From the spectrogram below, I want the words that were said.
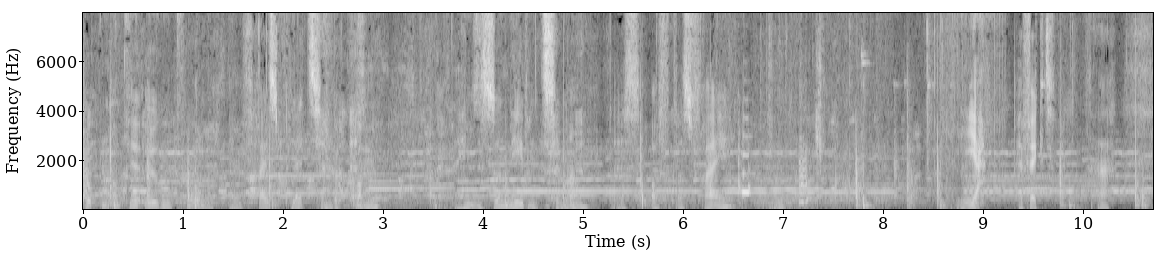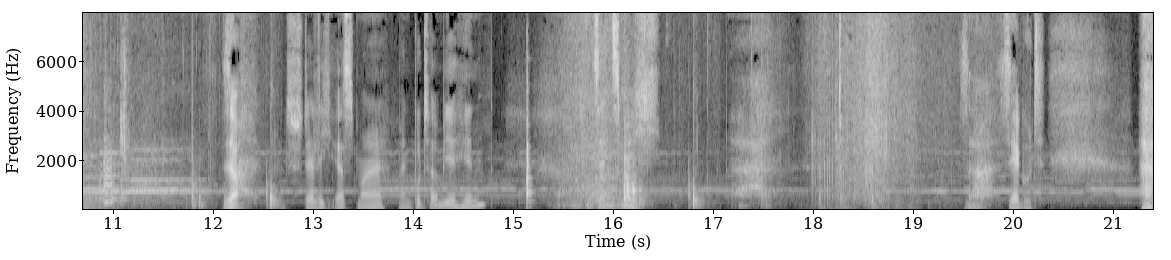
gucken, ob wir irgendwo noch ein freies Plätzchen bekommen. Da hinten ist so ein Nebenzimmer, da ist oft was frei. Ja, perfekt. Ah. So, jetzt stelle ich erstmal mein Butterbier hin setze mich so, sehr gut. Ha,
